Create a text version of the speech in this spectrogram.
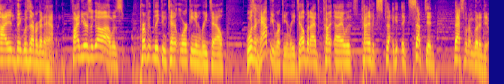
I didn't think was ever going to happen. Five years ago, I was perfectly content working in retail. wasn't happy working in retail, but I've I was kind of accepted that's what I'm going to do.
